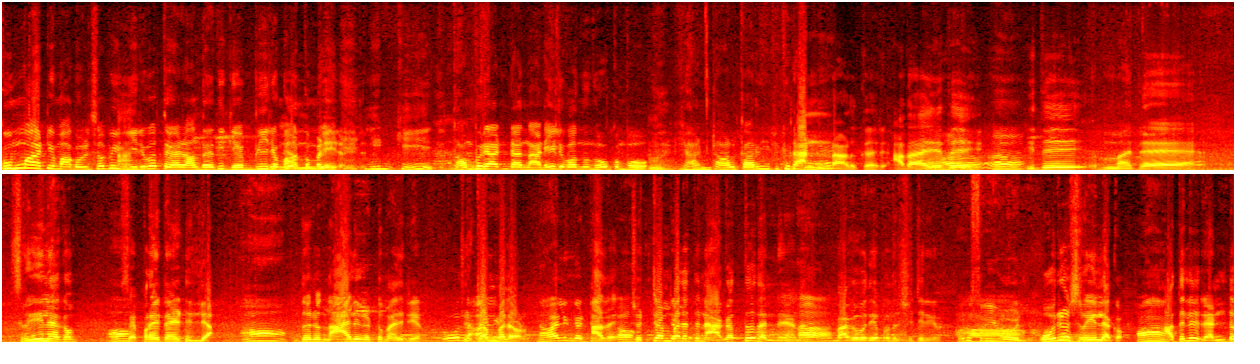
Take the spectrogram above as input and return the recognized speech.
കുമ്മാട്ടി മഹോത്സവം ഇരുപത്തി ഏഴാം തീയതി ഗംഭീരമാക്കുമ്പോഴേ ഗംഭീരം. എനിക്ക് തമ്പുരാട്ടിന്റെ നടയിൽ വന്ന് നോക്കുമ്പോ രണ്ടാൾക്കാർ ഇരിക്കുന്നു. രണ്ടാൾക്കാര് അതായത് ആ, ആ. ഇത് മറ്റേ ശ്രീലകം സെപ്പറേറ്റ് ആയിട്ടില്ല. ആ ഇതൊരു നാല് കെട്ട് മാതിരിയാണ് ചുറ്റമ്പലമാണ് അതെ. ചുറ്റമ്പലത്തിനകത്ത് തന്നെയാണ് ഭഗവതിയെ പ്രദർശിച്ചിരിക്കുന്നത് ഒരു ശ്രീലക്കം. ശ്രീലകം അതിൽ രണ്ട്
